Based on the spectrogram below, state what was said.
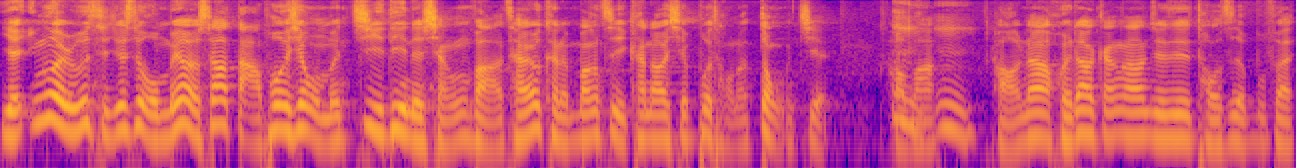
也因为如此，就是我们有时候要打破一些我们既定的想法，才有可能帮自己看到一些不同的洞见，好吗？嗯，嗯，好，那回到刚刚就是投资的部分，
